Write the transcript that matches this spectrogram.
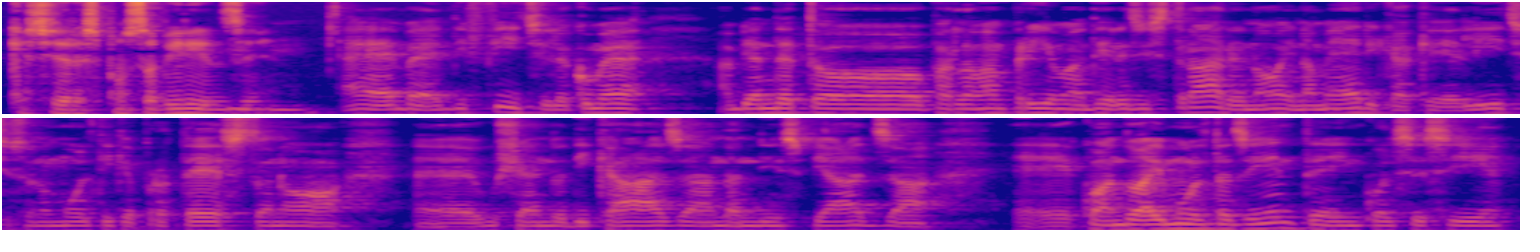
che si responsabilizzi. Mm-hmm. Eh beh, è difficile, come abbiamo detto, parlavamo prima di registrare no? in America che lì ci sono molti che protestano eh, uscendo di casa, andando in spiaggia. Eh, quando hai molta gente in qualsiasi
